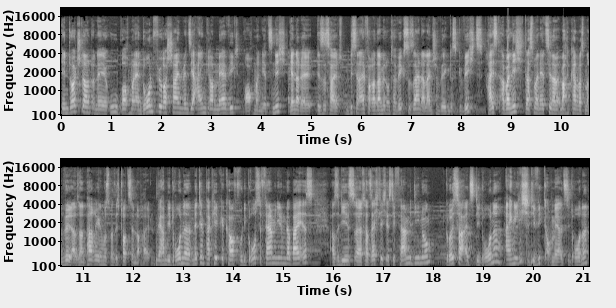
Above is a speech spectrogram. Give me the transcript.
in Deutschland und der EU braucht man einen Drohnenführerschein. Wenn sie ein Gramm mehr wiegt, braucht man jetzt nicht. Generell ist es halt ein bisschen einfacher, damit unterwegs zu sein, allein schon wegen des Gewichts. Heißt aber nicht, dass man jetzt hier damit machen kann, was man will. Also an ein paar Regeln muss man sich trotzdem noch halten. Wir haben die Drohne mit dem Paket gekauft, wo die große Fernbedienung dabei ist. Also die ist äh, tatsächlich ist die Fernbedienung größer als die Drohne eigentlich. Die wiegt auch mehr als die Drohne.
